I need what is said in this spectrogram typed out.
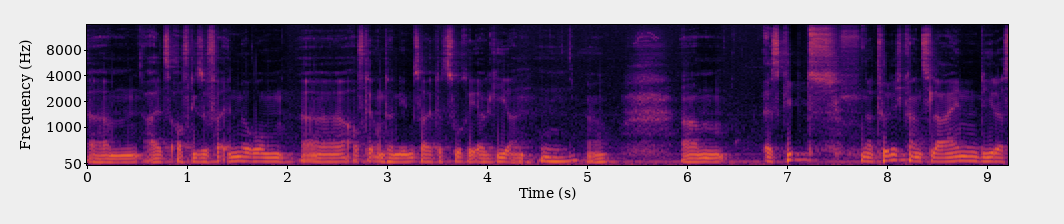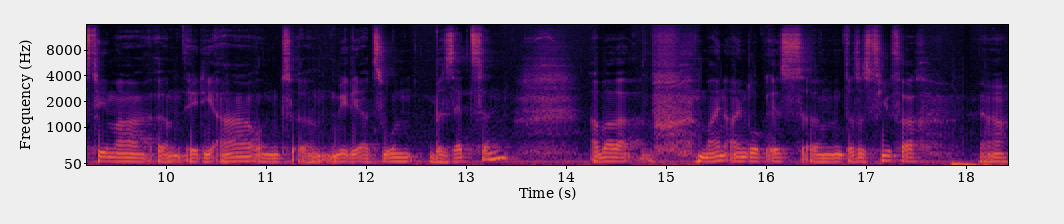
ähm, als auf diese Veränderungen äh, auf der Unternehmensseite zu reagieren. Mhm. Ja. Ähm, es gibt natürlich Kanzleien, die das Thema ähm, ADA und ähm, Mediation besetzen, aber mein Eindruck ist, ähm, dass es vielfach, ja,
